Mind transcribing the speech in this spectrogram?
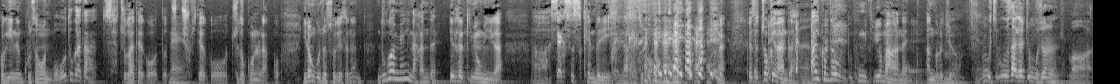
거기 있는 구성원 모두가 다 사주가 되고 또 네. 주축이 되고 주도권을 갖고 이런 구조 속에서는 누구 한 명이 나간들 예를 들어 김용민이가 아, 섹스 스캔들이 나가지고 네. 그래서 쫓겨난다. 아니 그런다고 국민 TV가 망하네? 안 그러죠. 네. 뭐 지금 의사 결정 구조는 뭐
